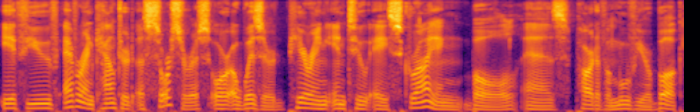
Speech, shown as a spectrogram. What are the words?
If you've ever encountered a sorceress or a wizard peering into a scrying bowl as part of a movie or book,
